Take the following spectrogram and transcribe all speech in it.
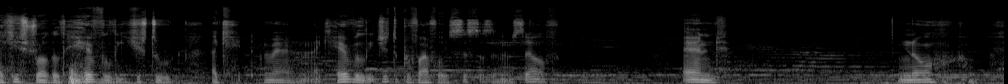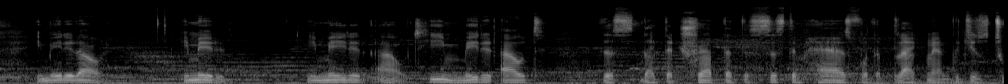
like he struggled heavily just to like man like heavily just to provide for his sisters and himself. And you know he made it out. He made it. He made it out. He made it out this like the trap that the system has for the black man which is to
